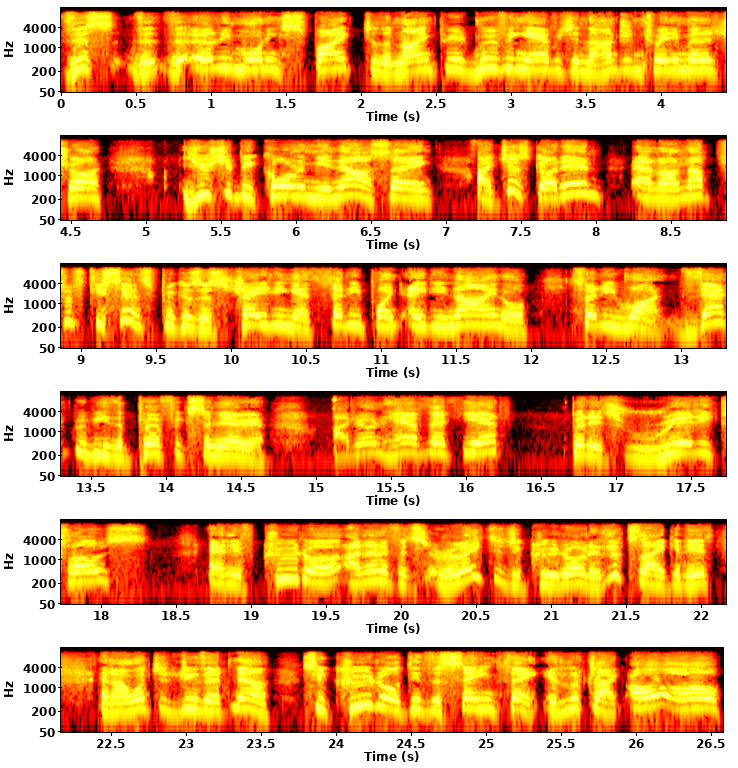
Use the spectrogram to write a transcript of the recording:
this the, the early morning spike to the nine period moving average in the 120 minute chart, you should be calling me now saying, I just got in and I'm up 50 cents because it's trading at 30.89 or 31. That would be the perfect scenario. I don't have that yet, but it's really close. And if crude oil, I don't know if it's related to crude oil, it looks like it is, and I want to do that now. See, crude oil did the same thing. It looked like, oh, oh,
